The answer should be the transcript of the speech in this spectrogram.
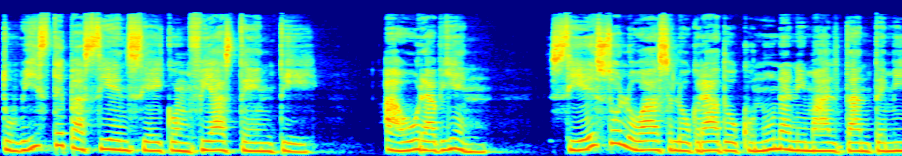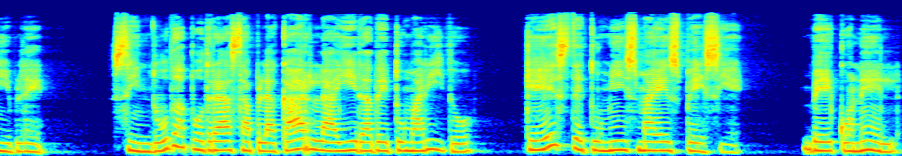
Tuviste paciencia y confiaste en ti. Ahora bien, si eso lo has logrado con un animal tan temible, sin duda podrás aplacar la ira de tu marido, que es de tu misma especie. Ve con él.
